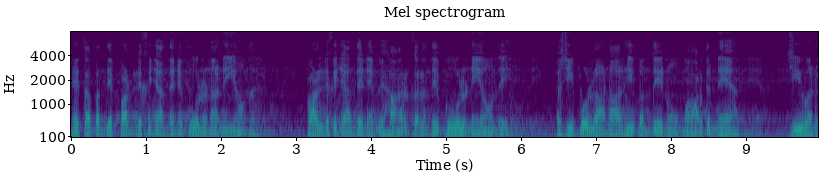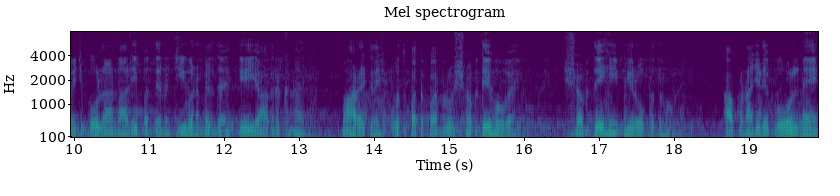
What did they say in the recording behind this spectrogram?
ਨਹੀਂ ਤਾਂ ਬੰਦੇ ਪੜ੍ਹ ਲਿਖ ਜਾਂਦੇ ਨੇ, ਬੋਲਣਾ ਨਹੀਂ ਆਉਂਦਾ। ਪੜ੍ਹ ਲਿਖ ਜਾਂਦੇ ਨੇ, ਵਿਹਾਰ ਕਰਨ ਦੇ ਬੋਲ ਨਹੀਂ ਆਉਂਦੇ। ਅਸੀਂ ਬੋਲਾਂ ਨਾਲ ਹੀ ਬੰਦੇ ਨੂੰ ਮਾਰ ਦਿੰਨੇ ਆ। ਜੀਵਨ ਵਿੱਚ ਬੋਲਾਂ ਨਾਲ ਹੀ ਬੰਦੇ ਨੂੰ ਜੀਵਨ ਮਿਲਦਾ ਹੈ। ਇਹ ਯਾਦ ਰੱਖਣਾ ਹੈ। ਮਹਾਰਾਜ ਕਹਿੰਦੇ, ਉਤਪਤ ਪਰ ਲੋ, ਸ਼ਬਦੇ ਹੋਵੇ। ਸ਼ਬਦੇ ਹੀ ਫਿਰ ਉਪਤ ਹੋਵੇ। ਆਪਣਾ ਜਿਹੜੇ ਬੋਲ ਨੇ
